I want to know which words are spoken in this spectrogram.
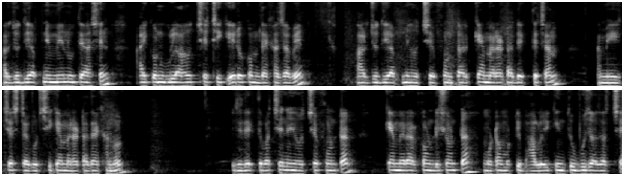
আর যদি আপনি মেনুতে আসেন, আইকনগুলা হচ্ছে ঠিক এরকম দেখা যাবে। আর যদি আপনি হচ্ছে ফোনটার ক্যামেরাটা দেখতে চান, আমি চেষ্টা করছি ক্যামেরাটা দেখানোর। এই যে দেখতে পাচ্ছেন, এই হচ্ছে ফোনটার ক্যামেরার কন্ডিশনটা। মোটামুটি ভালোই কিন্তু বোঝা যাচ্ছে।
